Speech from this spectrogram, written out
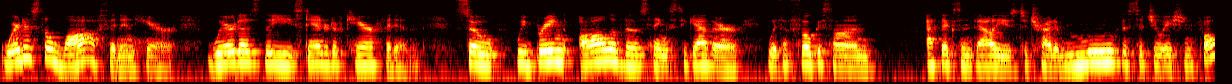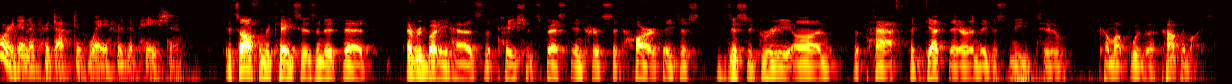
Where does the law fit in here? Where does the standard of care fit in? So, we bring all of those things together with a focus on ethics and values to try to move the situation forward in a productive way for the patient. It's often the case, isn't it, that everybody has the patient's best interests at heart. They just disagree on the path to get there and they just need to come up with a compromise.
